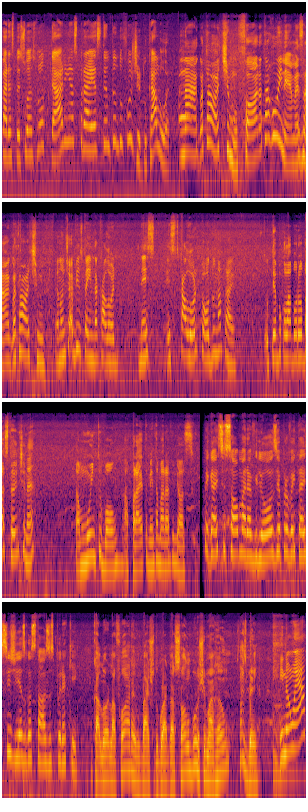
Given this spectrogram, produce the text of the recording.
para as pessoas lotarem as praias tentando fugir do calor. Na água tá ótimo, fora tá ruim, né? Mas na água tá ótimo. Eu não tinha visto ainda calor nesse esse calor todo na praia. O tempo colaborou bastante, né? Tá muito bom. A praia também tá maravilhosa. Pegar esse sol maravilhoso e aproveitar esses dias gostosos por aqui. Calor lá fora, embaixo do guarda-sol, um bom chimarrão, faz bem. E não é à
